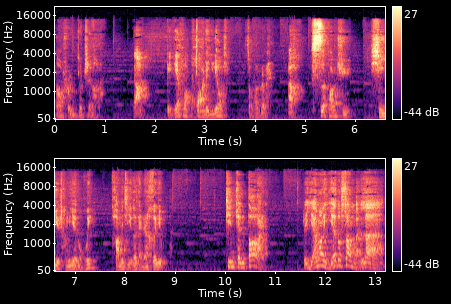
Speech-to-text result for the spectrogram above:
到时候你就知道了。啊，给电话夸着一撂下，走吧，哥们儿啊，四方区新一城夜总会，他们几个在那喝酒呢。心真大呀，这阎王爷都上门了，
